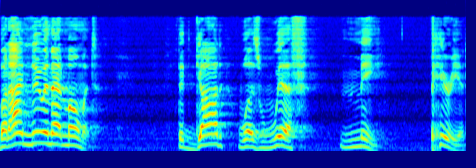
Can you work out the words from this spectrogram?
But I knew in that moment that God was with me. Period.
